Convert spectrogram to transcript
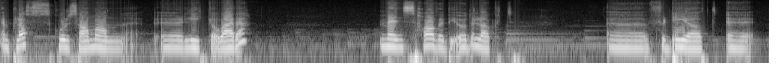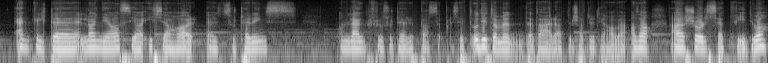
en plass hvor samene uh, liker å være. Mens havet blir ødelagt uh, fordi at uh, enkelte land i Asia ikke har et sorteringsanlegg for å sortere plastsøppelet sitt. Og de tømmer dette her rett og slett ut i havet. Altså, jeg har sjøl sett videoer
